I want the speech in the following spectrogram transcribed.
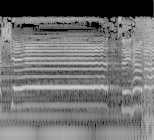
发现。随他吧。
